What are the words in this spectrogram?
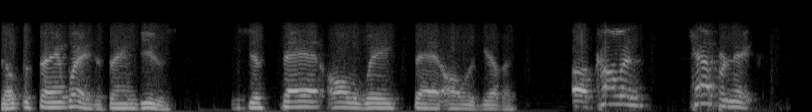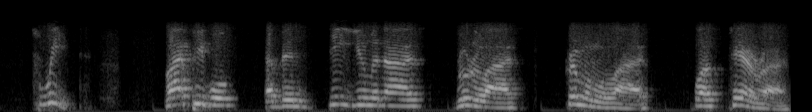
felt the same way, the same views. It's just sad all the way, sad all together. Uh, Colin Kaepernick tweet: Black people have been dehumanized, brutalized, criminalized, plus terrorized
